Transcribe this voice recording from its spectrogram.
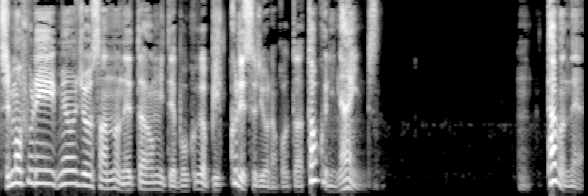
霜降り明星さんのネタを見て僕がびっくりするようなことは特にないんです。うん。多分ね、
